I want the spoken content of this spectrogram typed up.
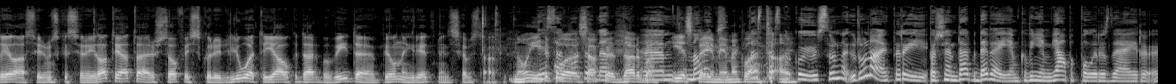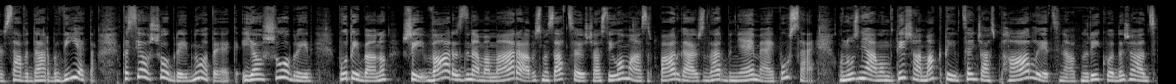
lielās firmas, kas arī Latvijā atvērušas ofisus, kur ir ļoti jauka darba vide, pilnīgi rietnieciski apstākļi. Nu, Ida, ko saka un, darba um, iespējamie liekas, Tas, tas, par meklētāji? ko jūs runājat arī par šiem darba devējiem, ka viņiem jāpopularizē ir sava darba vieta, tas jau šobrīd notiek. Jau šobrīd būtībā nu, šī vāra zināmā mērā vismaz atsevišķās jomās ir pārgājusi darba ņēmēju pusē. Un uzņēmumi tiešām aktīvi cenšas pārliecināt un rīko dažādas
